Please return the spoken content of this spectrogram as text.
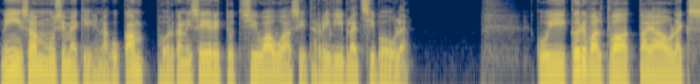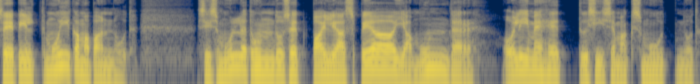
nii sammusimegi nagu kamp organiseeritud Chihuahuasid riviplatsi poole. kui kõrvaltvaataja oleks see pilt muigama pannud, siis mulle tundus, et paljas pea ja munder oli mehed tõsisemaks muutnud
